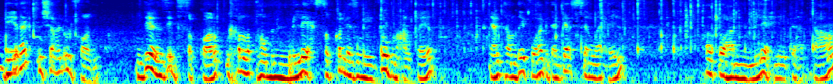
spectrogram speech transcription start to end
direct نشعلو الفرن. ندير نزيد السكر نخلطهم مليح السكر لازم يذوب مع البيض. يعني تنضيفو هكذا كاع السوائل. خلطوها مليح لي هكذا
